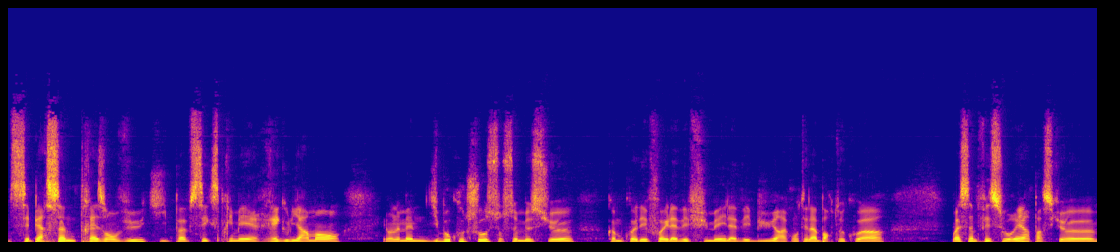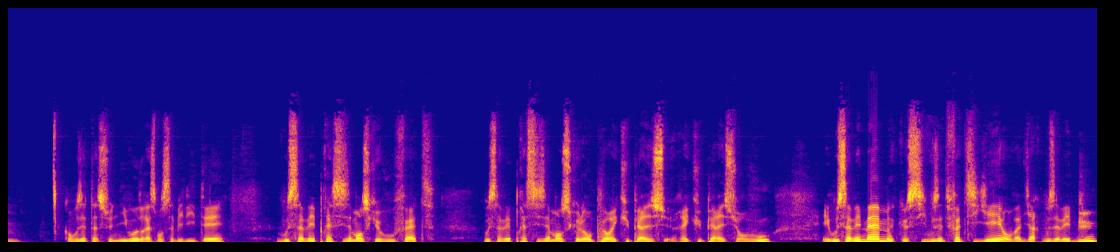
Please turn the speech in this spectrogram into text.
ces, personnes très en vue qui peuvent s'exprimer régulièrement. Et on a même dit beaucoup de choses sur ce monsieur, comme quoi des fois il avait fumé, il avait bu, il racontait n'importe quoi. Moi, ça me fait sourire parce que quand vous êtes à ce niveau de responsabilité, vous savez précisément ce que vous faites, vous savez précisément ce que l'on peut récupérer, sur vous, et vous savez même que si vous êtes fatigué, on va dire que vous avez bu,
